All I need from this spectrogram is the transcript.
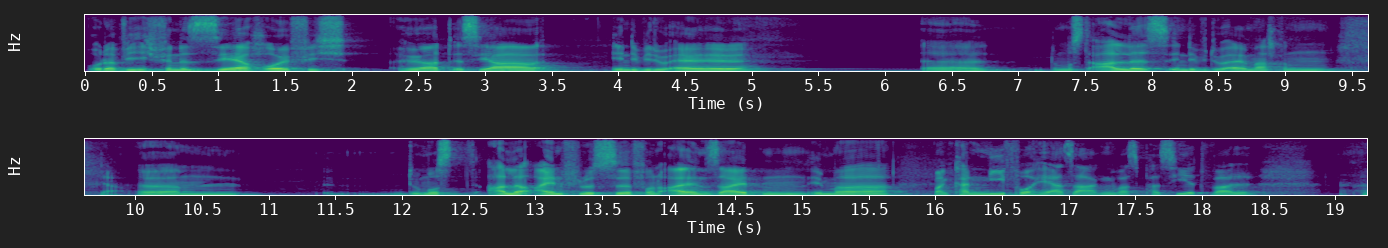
oder wie ich finde sehr häufig hört, ist ja individuell, äh, du musst alles individuell machen. Ja. Ähm, du musst alle Einflüsse von allen Seiten immer. Man kann nie vorhersagen, was passiert, weil äh,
